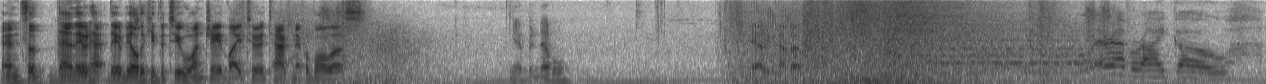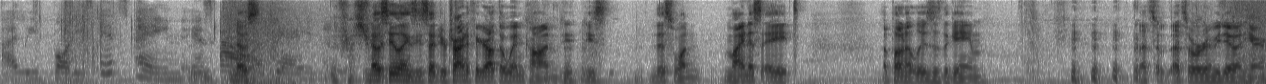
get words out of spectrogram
And so then they would ha- they would be able to keep the two one Jade Light to attack Nicol Bolas. Yeah, devil. Yeah, they can have that. Wherever I go, I leave bodies. Its pain is mm-hmm. No our s- gain. No ceilings. You said you're trying to figure out the win con. You- you this one minus eight. Opponent loses the game. That's that's what we're gonna be doing here.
